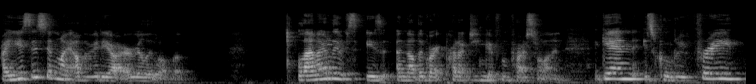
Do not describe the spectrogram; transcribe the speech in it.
I use this in my other video. I really love it. Lanolips is another great product you can get from Priceline. Again, it's cruelty free,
